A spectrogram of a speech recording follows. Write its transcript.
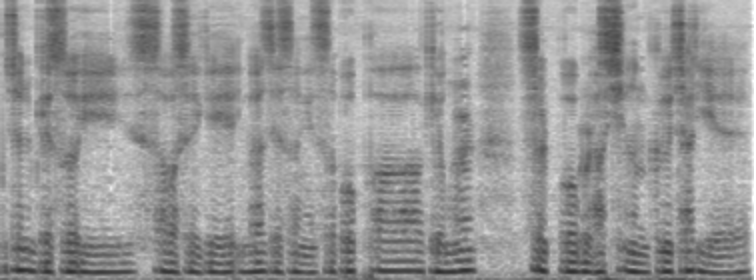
부처님께서 이 사바세계의 인간 세상에서 법화경을 설법을 하시는 그 자리에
